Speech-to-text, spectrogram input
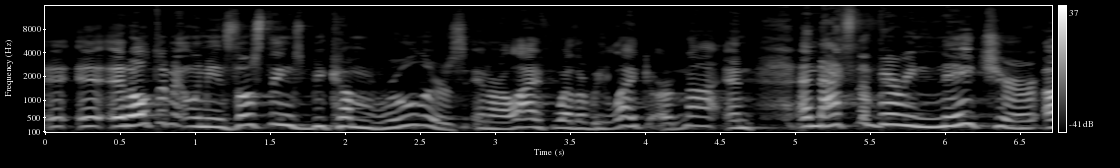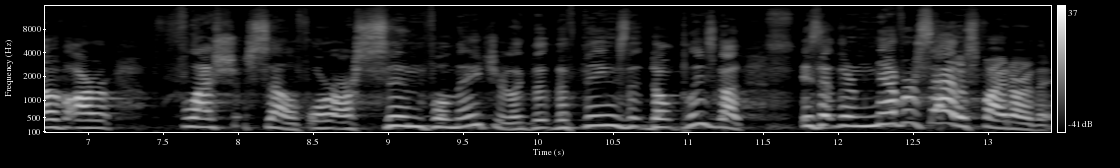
It, ultimately means those things become rulers in our life, whether we like it or not. And, and that's the very nature of our flesh self or our sinful nature. Like the, the things that don't please God, is that they're never satisfied, are they?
